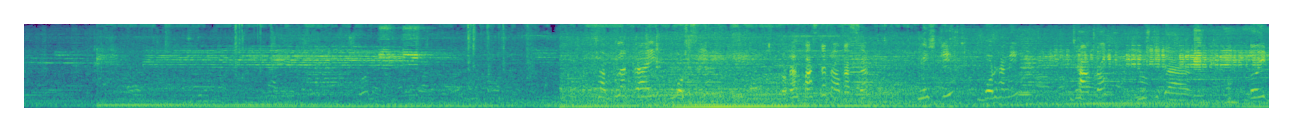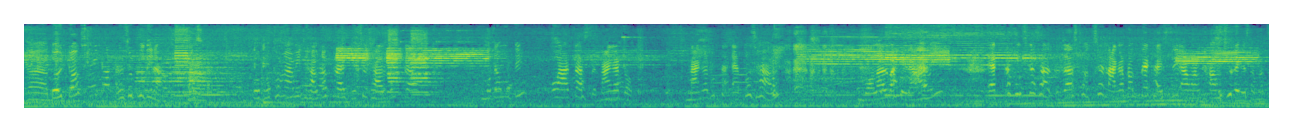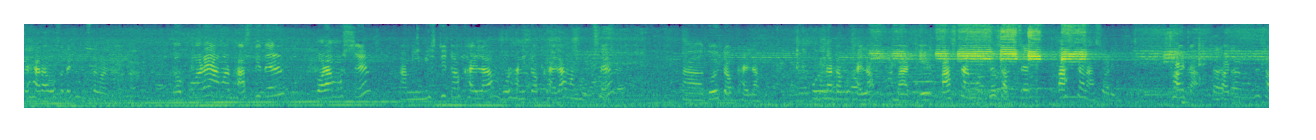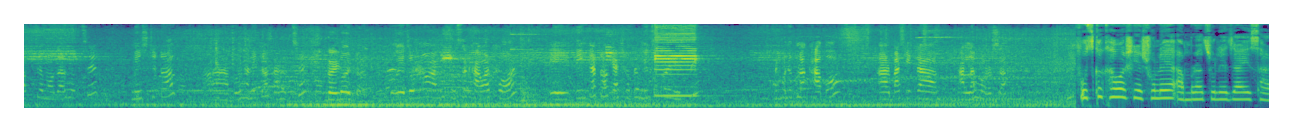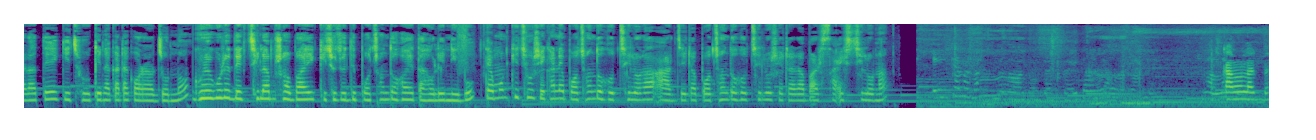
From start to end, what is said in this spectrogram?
সবগুলো ট্রাই করছি। টোটাল পাঁচটা টক আছে। মিষ্টি, বোরহানি ঝাল টক মিষ্টি দই দই টক, আর হচ্ছে পুদিনা। তো প্রথমে আমি ঝাল টক ট্রাই করছি। ঝাল টকটা মোটামুটি ও আটটা আছে? নাগা টক। নাগা টকটা এত ঝাল, বলার বাহিরে আমি একটা ফুচকা জাস্ট হচ্ছে নাগা টক দিয়ে খাইছি। আমার খাম ছুটে গেছে। আমার চেহারা অবস্থা দেখে বুঝতে পারছি তো পরে আমার ভাস্তিদের পরামর্শে আমি মিষ্টি টক খাইলাম বোরহানি টক খাইলাম আর হচ্ছে দই টক খাইলাম পুদিনা টকও খাইলাম বাট এই পাঁচটার মধ্যে সবচেয়ে পাঁচটা না সরি ছয়টা ছয়টার মধ্যে সবচেয়ে মজার হচ্ছে মিষ্টি টক বোরহানি টক আর হচ্ছে দই। টক। তো এই জন্য আমি ফুচকা খাওয়ার পর এই তিনটা টক একসাথে মিক্স করে নিচ্ছি। এখন এগুলো খাব আর বাকিটা আল্লাহ ভরসা। ফুচকা খাওয়া শেষ হলে আমরা চলে যাই সারাতে কিছু কেনাকাটা করার জন্য। ঘুরে ঘুরে দেখছিলাম সবাই কিছু যদি পছন্দ হয় তাহলে নিব। তেমন কিছু সেখানে পছন্দ হচ্ছিল না আর যেটা পছন্দ হচ্ছিল সেটার আবার সাইজ ছিল না। কালো লাগবে।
